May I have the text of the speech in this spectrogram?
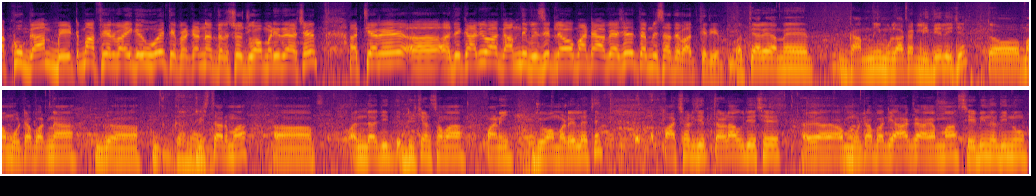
આખું ગામ બેટમાં ફેરવાઈ ગયું હોય તે પ્રકારના દ્રશ્યો જોવા મળી રહ્યા છે. અત્યારે અધિકારીઓ આ ગામની વિઝિટ લેવા માટે આવ્યા છે. તેમની સાથે વાત કરીએ. અત્યારે અમે ગામની મુલાકાત લીધેલી છે. તો મોટાભાગના વિસ્તારમાં અંદાજિત ઢીચણસામાં પાણી જોવા મળેલા છે. પાછળ જે તળાવ જે છે મોટાભાગે આ ગામમાં શેરડી નદીનું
